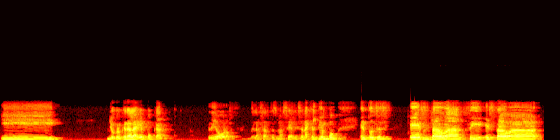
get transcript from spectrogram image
y yo creo que era la época de oro de las artes marciales en aquel tiempo. Entonces, estaba, sí, estaba,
